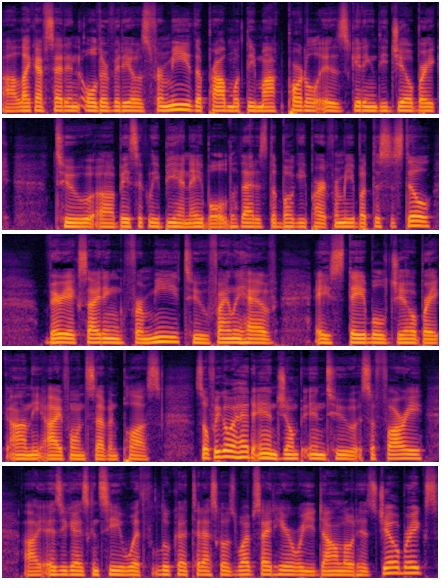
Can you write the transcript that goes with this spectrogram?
Uh, like I've said in older videos, for me, the problem with the Mach Portal is getting the jailbreak to uh, basically be enabled. That is the buggy part for me, but this is still very exciting for me to finally have a stable jailbreak on the iPhone 7 Plus. So if we go ahead and jump into Safari, uh, as you guys can see with Luca Todesco's website here where you download his jailbreaks,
